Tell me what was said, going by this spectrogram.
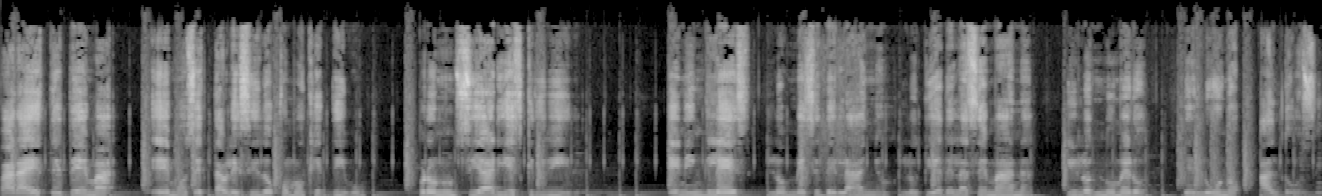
Para este tema hemos establecido como objetivo pronunciar y escribir en inglés los meses del año, los días de la semana y los números del 1 al 12.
